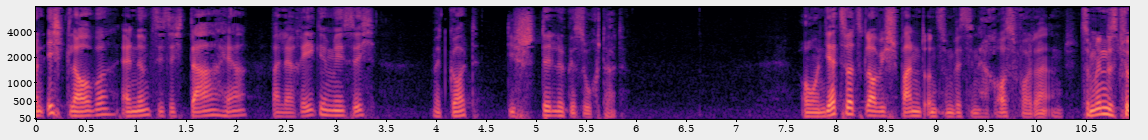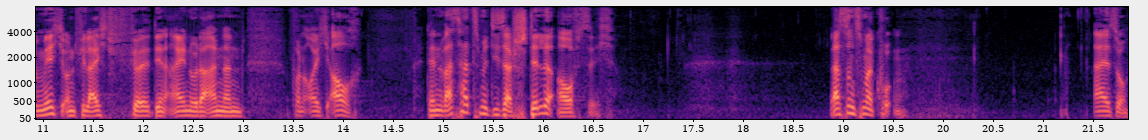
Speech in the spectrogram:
Und ich glaube, er nimmt sie sich daher, weil er regelmäßig mit Gott die Stille gesucht hat. Oh, und jetzt wird's, glaube ich, spannend und so ein bisschen herausfordernd. Zumindest für mich und vielleicht für den einen oder anderen von euch auch. Denn was hat's mit dieser Stille auf sich? Lass uns mal gucken. Also,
